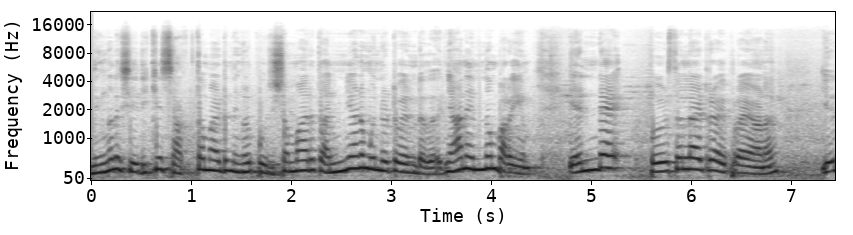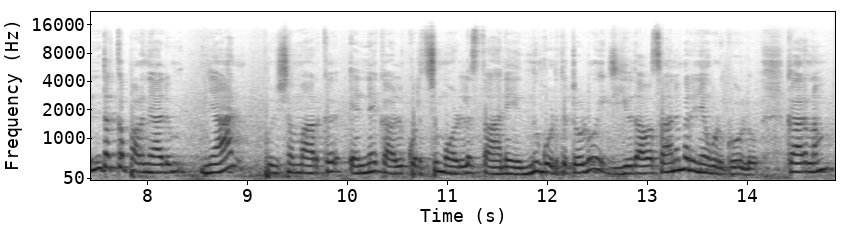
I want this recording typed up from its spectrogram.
നിങ്ങൾ ശരിക്കും ശക്തമായിട്ട് നിങ്ങൾ പുരുഷന്മാർ തന്നെയാണ് മുന്നോട്ട് വരേണ്ടത്. ഞാൻ എന്നും പറയും എന്റെ പേഴ്സണലായിട്ടൊരു അഭിപ്രായമാണ് എന്തൊക്കെ പറഞ്ഞാലും ഞാൻ പുരുഷന്മാർക്ക് എന്നെക്കാൾ കുറച്ച് മുകളിൽ സ്ഥാനം എന്നും കൊടുത്തിട്ടുള്ളൂ. ജീവിതാവസാനം വരെ ഞാൻ കൊടുക്കുകയുള്ളൂ. കാരണം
